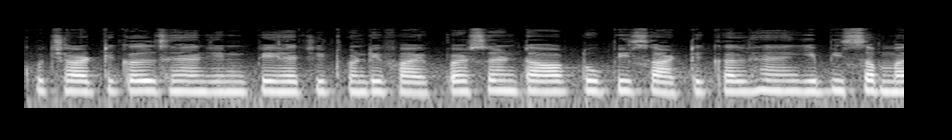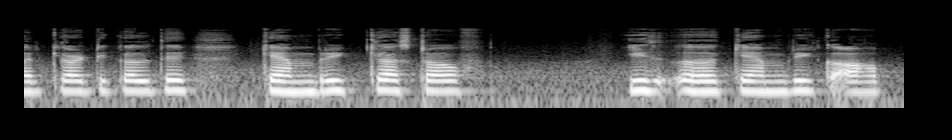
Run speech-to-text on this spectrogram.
कुछ आर्टिकल्स हैं जिन पे है जी twenty five percent off two piece article हैं। ये भी समर के आर्टिकल थे। कैम्ब्रिक का स्टफ़ ये कैम्ब्रिक आप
